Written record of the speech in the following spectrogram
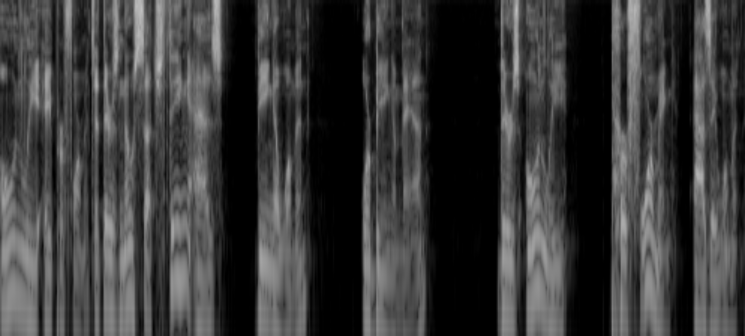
only a performance, that there's no such thing as being a woman or being a man. There's only performing as a woman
